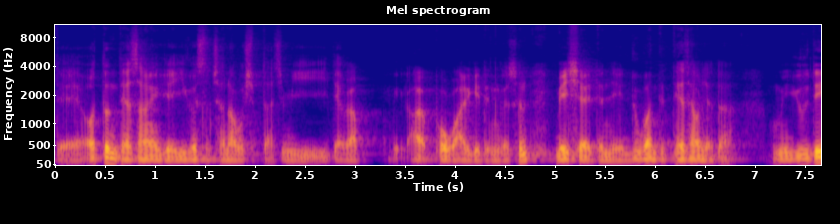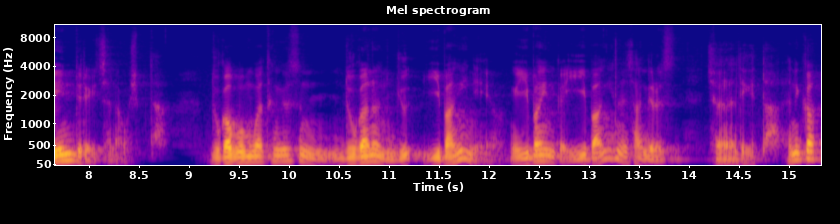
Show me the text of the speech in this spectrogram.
때 어떤 대상에게 이것을 전하고 싶다. 지금 이 내가 아, 보고 알게 된 것을 메시아에 대한 얘기 누구한테 대상을 여다 그러면 유대인들에게 전하고 싶다. 누가복음 같은 것은 누가는 유, 이방인이에요. 그러니까 이방이니까 이방인을 상대로 전해야 되겠다. 그러니까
